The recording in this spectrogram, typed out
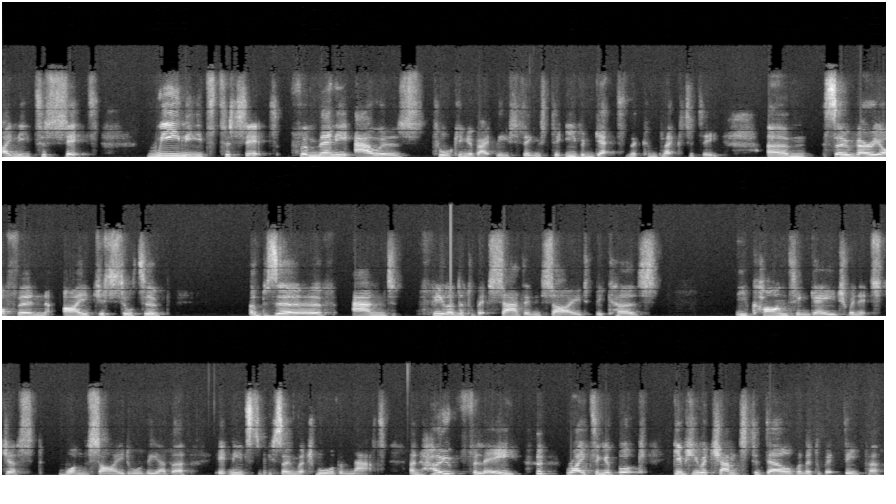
I need to sit. We need to sit for many hours talking about these things to even get to the complexity. Um, so, very often, I just sort of observe and feel a little bit sad inside because you can't engage when it's just one side or the other. It needs to be so much more than that. And hopefully, writing a book gives you a chance to delve a little bit deeper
